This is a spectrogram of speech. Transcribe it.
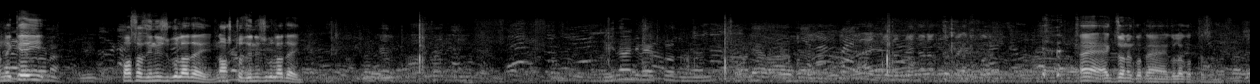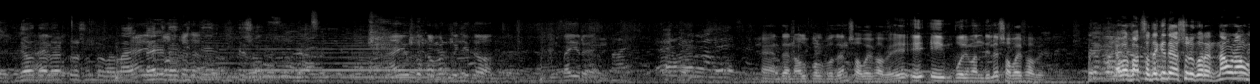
অনেকেই পচা জিনিসগুলো দেয় নষ্ট জিনিসগুলো দেয়। হ্যাঁ একজনে কোথায় হ্যাঁ এগুলো করতেছেন সুন্দর হ্যাঁ দেন, অল্প অল্প দেন, সবাই পাবে। এই- এই পরিমাণ দিলে সবাই পাবে। এবার বাচ্চাদেরকে দেওয়া শুরু করেন। নাও নাও,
